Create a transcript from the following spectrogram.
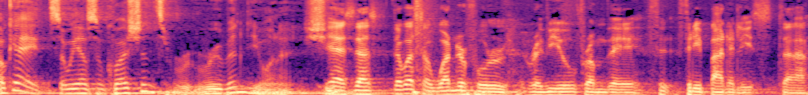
Okay, so we have some questions. R- Ruben, do you want to shoot? Yes, that's, that was a wonderful review from the th- three panelists. Uh,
